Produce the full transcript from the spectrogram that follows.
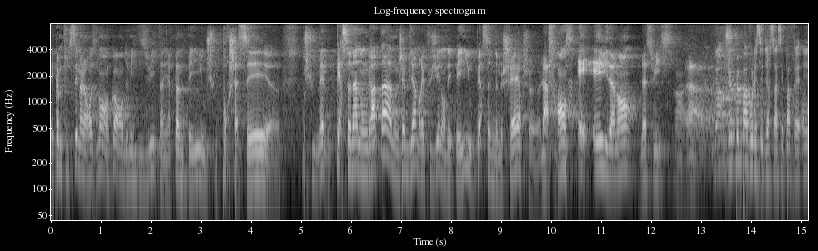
Et comme tu le sais, malheureusement, encore en 2018, hein, il y a plein de pays où je suis pourchassé, euh, où je suis même persona non grata, donc j'aime bien me réfugier dans des pays où personne ne me cherche, euh, la France et évidemment la Suisse. Hein, là, Non, je peux pas vous laisser dire ça, c'est pas vrai. On, on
